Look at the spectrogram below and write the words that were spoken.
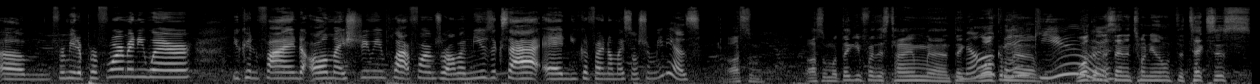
um, for me to perform anywhere. You can find all my streaming platforms where all my music's at, and you can find all my social medias. Awesome, awesome. Well, thank you for this time. Uh, thank No, welcome thank to you. welcome to San Antonio, to Texas,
